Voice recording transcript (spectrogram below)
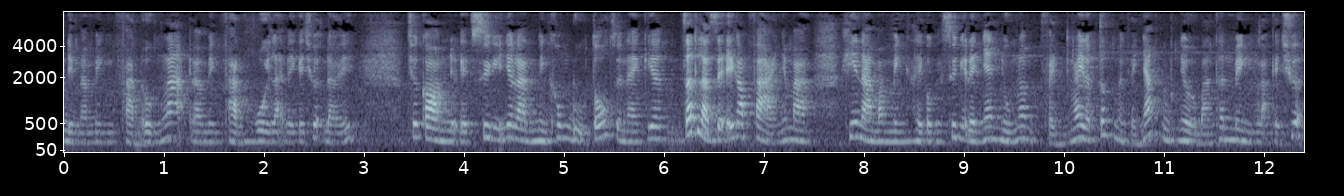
để mà mình phản ứng lại và mình phản hồi lại về cái chuyện đấy. Chứ còn những cái suy nghĩ như là mình không đủ tốt rồi này kia rất là dễ gặp phải. Nhưng mà khi nào mà mình thấy có cái suy nghĩ đấy nhen nhúng là phải ngay lập tức mình phải nhắc nhở bản thân mình là cái chuyện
